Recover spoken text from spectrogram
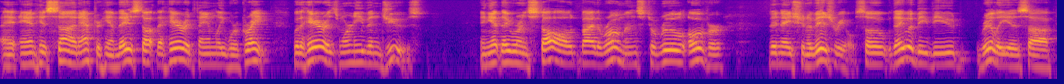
and his son after him. They just thought the Herod family were great. Well, the Herods weren't even Jews. And yet they were installed by the Romans to rule over the nation of Israel. So they would be viewed really as uh,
